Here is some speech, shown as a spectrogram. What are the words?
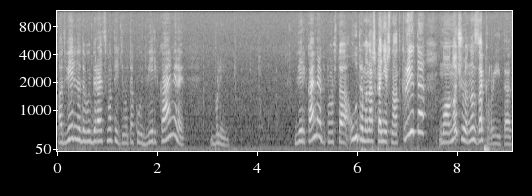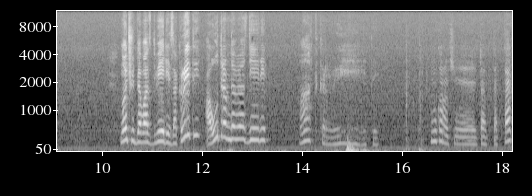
А дверь надо выбирать, смотрите, вот такую дверь камеры. Блин. Дверь камеры, потому что утром она же, конечно, открыта, но ночью она закрыта. Ночью для вас двери закрыты, а утром для вас двери открыты. Ну, короче, так, так, так,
